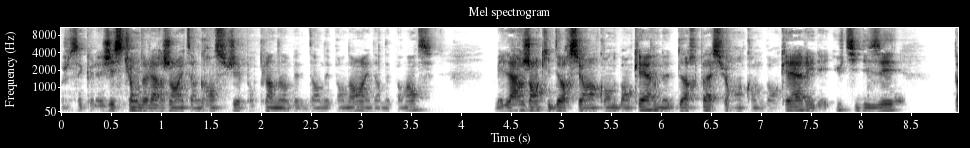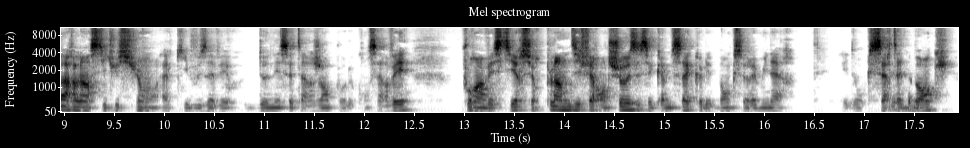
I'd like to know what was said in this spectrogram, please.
je sais que la gestion de l'argent est un grand sujet pour plein d'indépendants et d'indépendantes. Mais l'argent qui dort sur un compte bancaire ne dort pas sur un compte bancaire, il est utilisé par l'institution à qui vous avez donné cet argent pour le conserver, pour investir sur plein de différentes choses, et c'est comme ça que les banques se rémunèrent. Et donc certaines banques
